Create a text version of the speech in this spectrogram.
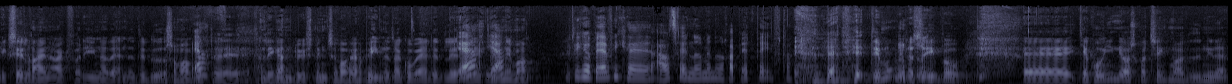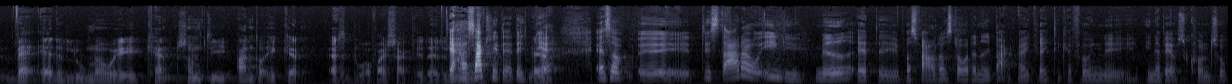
Excel-regneark for det ene og det andet. Det lyder som om, ja. at, øh, at der ligger en løsning til højre benet, der kunne være lidt, lidt, ja, lidt ja. nemmere. Det kan være, at vi kan aftale noget med noget rabat bagefter. ja, det, det må vi da se på. Uh, jeg kunne egentlig også godt tænke mig at vide, Nina, hvad er det Lunaway kan, som de andre ikke kan? Altså, du har faktisk sagt lidt af det. Jeg nu. har sagt lidt af det, ja. ja. Altså, øh, det starter jo egentlig med, at øh, vores founder står dernede i banken og ikke rigtig kan få en, øh, en erhvervskonto.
